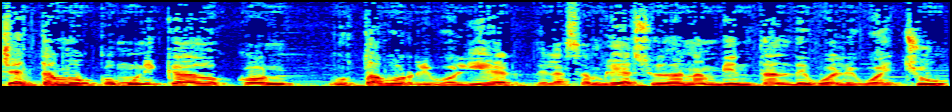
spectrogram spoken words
Ya estamos comunicados con Gustavo Rivolier de la Asamblea Ciudadana Ambiental de Gualeguaychú.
